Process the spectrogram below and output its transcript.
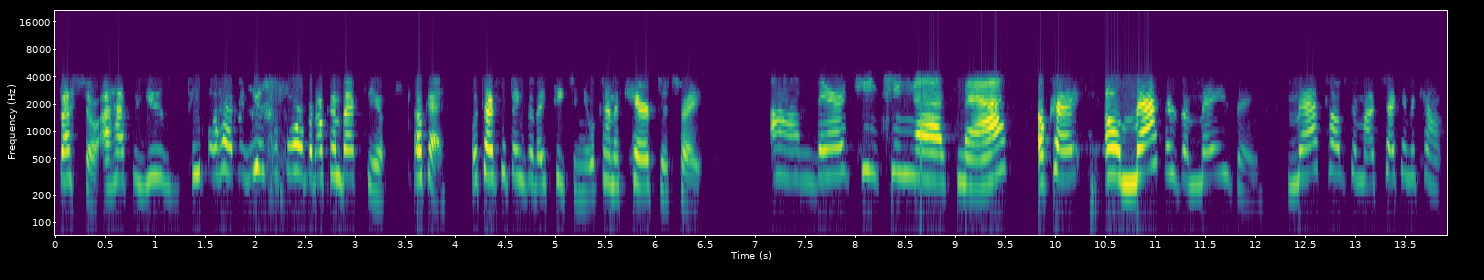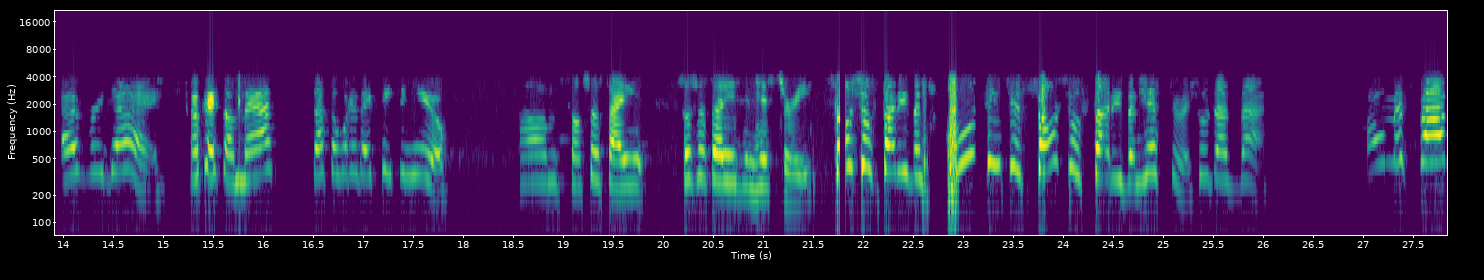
special? I have to use people I haven't used before, but I'll come back to you. Okay. What types of things are they teaching you? What kind of character traits? Um, they're teaching us math. Okay. Oh, math is amazing. Math helps in my checking account every day. Okay, so math, Seth, what are they teaching you? Um, social studies, social studies and history. Social studies and who teaches social studies and history? Who does that? Oh, Miss Fab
